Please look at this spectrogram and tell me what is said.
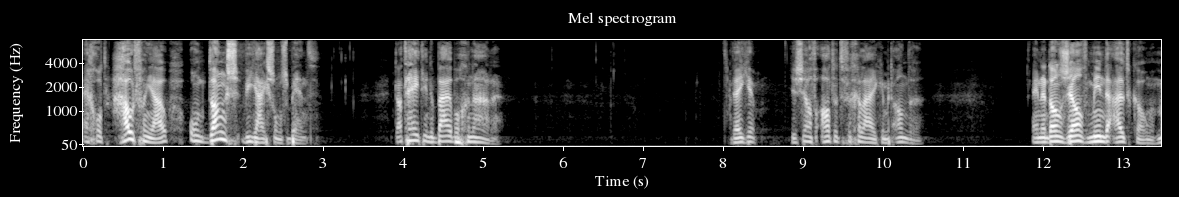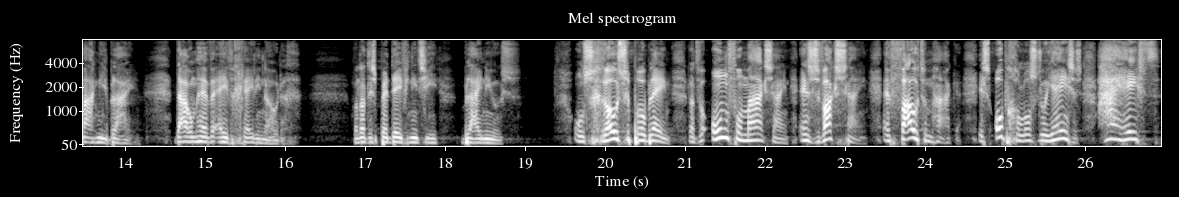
En God houdt van jou, ondanks wie jij soms bent. Dat heet in de Bijbel genade. Weet je, jezelf altijd vergelijken met anderen. En er dan zelf minder uitkomen, maakt niet blij. Daarom hebben we evangelie nodig. Want dat is per definitie blij nieuws. Ons grootste probleem, dat we onvolmaakt zijn en zwak zijn en fouten maken, is opgelost door Jezus. Hij heeft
